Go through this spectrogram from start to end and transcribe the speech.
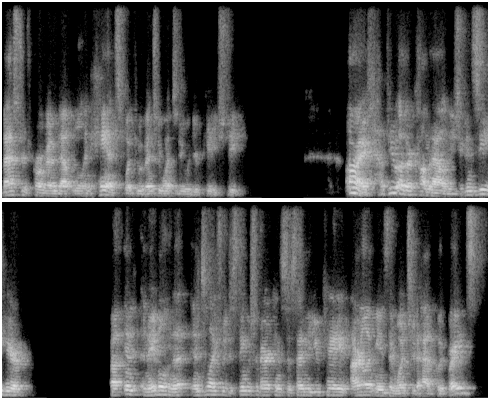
master's program that will enhance what you eventually want to do with your PhD. All right, a few other commonalities. You can see here, uh, in, enable intellectually distinguished Americans to in the UK, Ireland means they want you to have good grades.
